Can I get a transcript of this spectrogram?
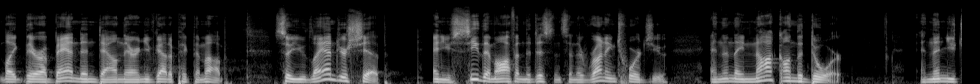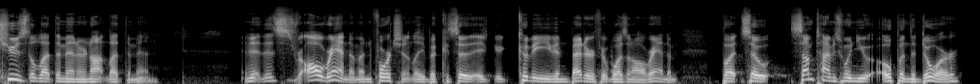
like they're abandoned down there and you've got to pick them up. So you land your ship and you see them off in the distance and they're running towards you. And then they knock on the door. And then you choose to let them in or not let them in. And it, this is all random, unfortunately, because so it, it could be even better if it wasn't all random. But so sometimes when you open the door,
